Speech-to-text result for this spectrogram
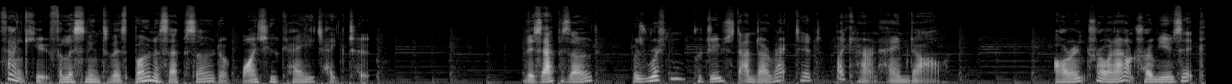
Thank you for listening to this bonus episode of Y2K Take 2. This episode was written, produced, and directed by Karen Heimdahl. Our intro and outro music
